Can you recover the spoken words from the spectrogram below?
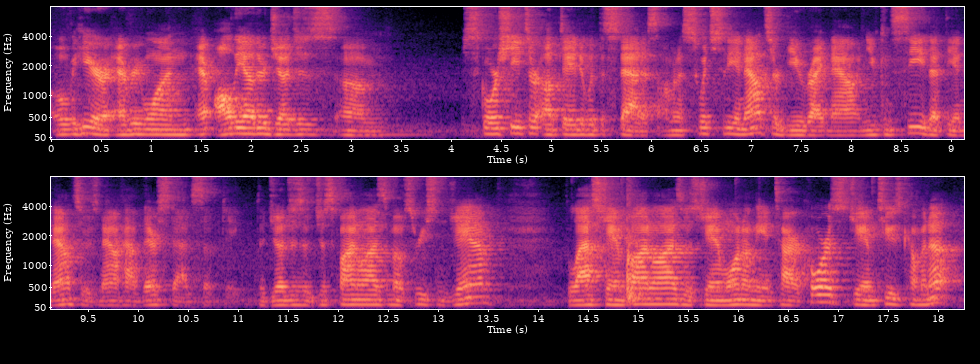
over here everyone, all the other judges um, score sheets are updated with the status. I'm going to switch to the announcer view right now and you can see that the announcers now have their status update. The judges have just finalized the most recent jam. The last jam finalized was jam 1 on the entire course. Jam 2 is coming up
